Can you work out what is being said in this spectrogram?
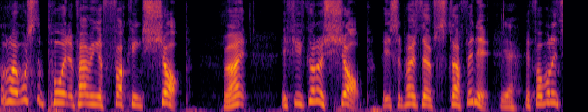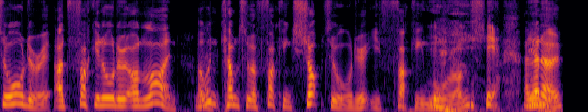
I'm like, "What's the point of having a fucking shop, right?" If you've got a shop, it's supposed to have stuff in it. Yeah. If I wanted to order it, I'd fucking order it online. I wouldn't come to a fucking shop to order it, you fucking morons. yeah, you know,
